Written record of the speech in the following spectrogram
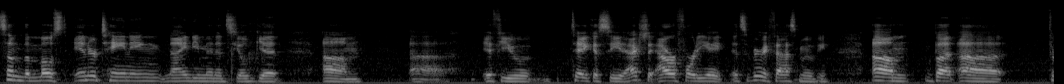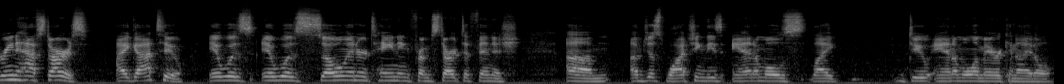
some of the most entertaining 90 minutes you'll get um, uh, if you take a seat. Actually, hour 48. It's a very fast movie, um, but uh, three and a half stars. I got to. It was it was so entertaining from start to finish, um, of just watching these animals like do Animal American Idol.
